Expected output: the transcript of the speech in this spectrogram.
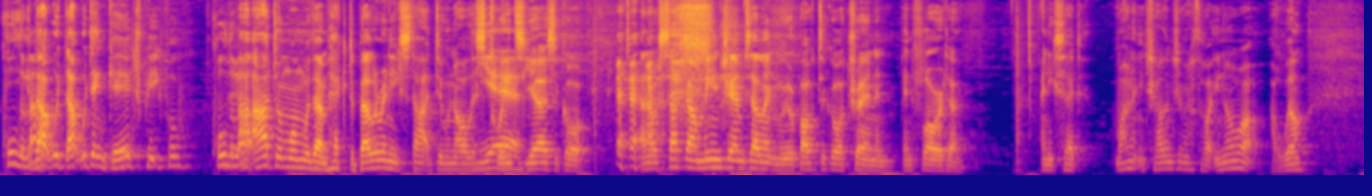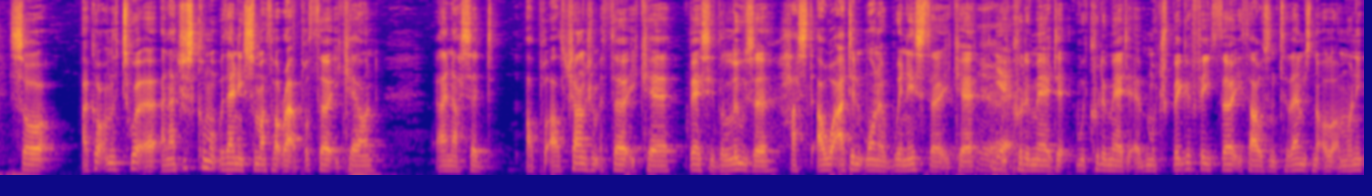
Call them out. That would that would engage people. Call them I, out. I done one with um, Hector Bellerin. He started doing all this Yeah. tweets years ago, and I was sat down. Me and James Ellington, we were about to go training in Florida, and he said, "Why don't you challenge him?" And I thought, you know what, I will. So I got on the Twitter and I just come up with any sum. I thought, right, I'll put thirty k on, and I said. I'll, I'll challenge him at 30k. Basically, the loser has to. I, I didn't want to win his 30k. We Yeah. could have made it. We could have made it a much bigger fee. Thirty thousand to them is not a lot of money.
